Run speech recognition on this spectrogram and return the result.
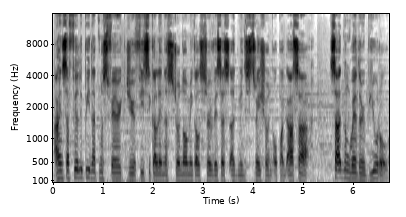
ayon sa Philippine Atmospheric Geophysical and Astronomical Services Administration o PAGASA. Saad ng Weather Bureau,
